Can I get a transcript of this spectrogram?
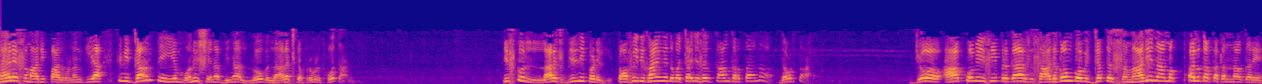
पहले समाधि पाद वर्णन किया क्योंकि जानते हैं ये मनुष्य ना बिना लोभ लालच का प्रवृत्त होता नहीं। इसको लालच देनी पड़ेगी। टॉफी दिखाएँगे तो बच्चा जैसे काम करता है ना, दौड़ता है। जो आपको भी इसी प्रकार से साधकों को भी जब तक समाधि नामक फल का कथन न करें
